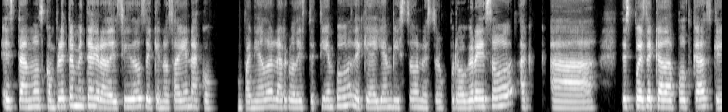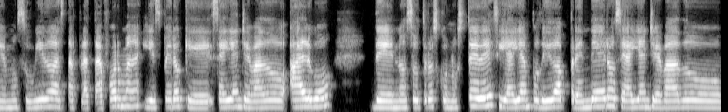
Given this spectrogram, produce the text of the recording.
estamos completamente agradecidos de que nos hayan acompañado a lo largo de este tiempo, de que hayan visto nuestro progreso después de cada podcast que hemos subido a esta plataforma y espero que se hayan llevado algo de nosotros con ustedes y hayan podido aprender o se hayan llevado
